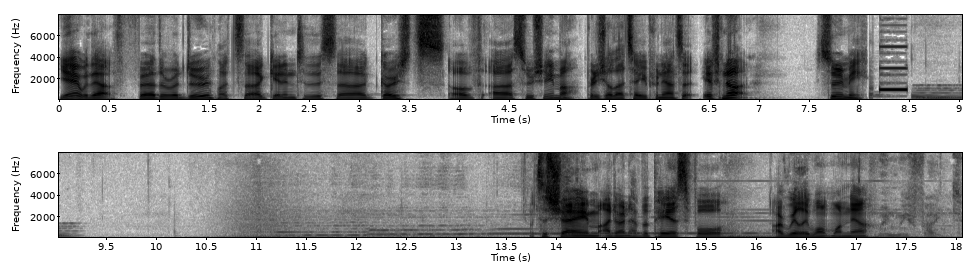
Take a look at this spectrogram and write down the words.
yeah, without further ado, let's uh, get into this uh, Ghosts of Tsushima. Pretty sure that's how you pronounce it. If not, sue me. It's a shame I don't have a PS4. I really want one now. When we fight,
